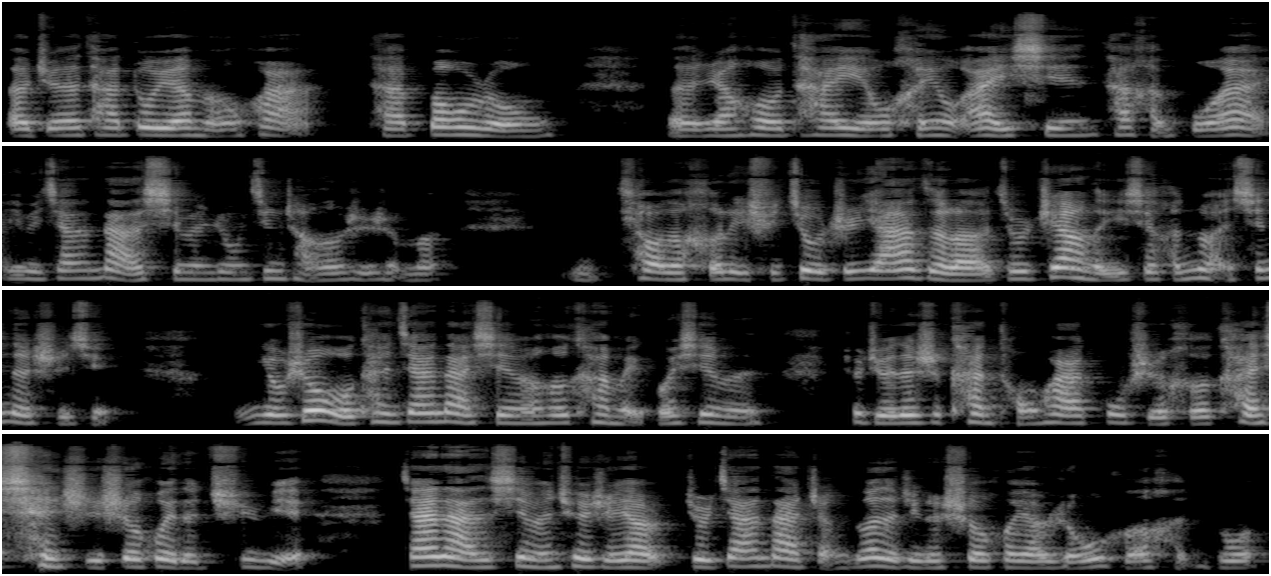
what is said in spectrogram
呃，觉得它多元文化，它包容。呃，然后他也有很有爱心，他很博爱，因为加拿大的新闻中经常都是什么，跳到河里去救只鸭子了，就是这样的一些很暖心的事情。有时候我看加拿大新闻和看美国新闻，就觉得是看童话故事和看 现实社会的区别。加拿大的新闻确实要，就是加拿大整个的这个社会要柔和很多，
